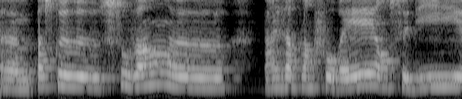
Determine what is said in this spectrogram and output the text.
Euh, parce que souvent, euh, par exemple en forêt, on se dit,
